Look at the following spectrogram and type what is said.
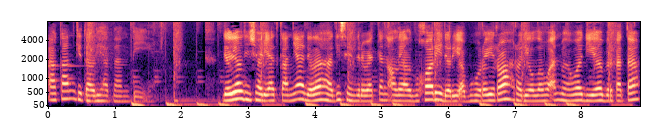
akan kita lihat nanti. Dalil disyariatkannya adalah hadis yang diriwayatkan oleh Al-Bukhari dari Abu Hurairah radhiyallahu an bahwa dia berkata,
